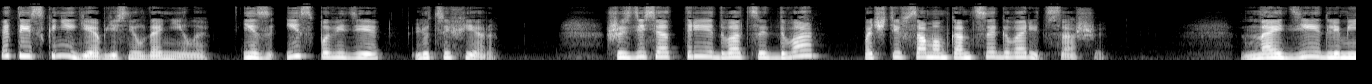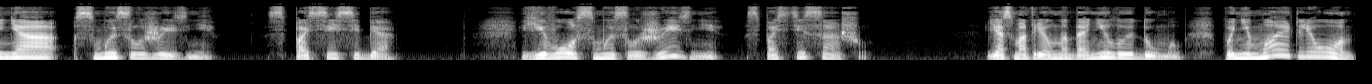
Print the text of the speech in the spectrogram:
Это из книги, объяснил Данила, из исповеди Люцифера. 63.22 почти в самом конце говорит Саше. «Найди для меня смысл жизни, спаси себя». Его смысл жизни — спасти Сашу. Я смотрел на Данилу и думал, понимает ли он,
